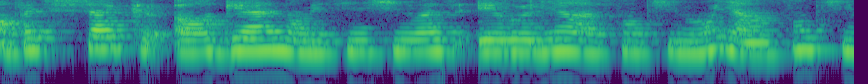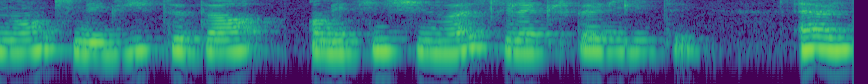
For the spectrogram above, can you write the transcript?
en fait, chaque organe en médecine chinoise est relié à un sentiment. Il y a un sentiment qui n'existe pas en médecine chinoise, c'est la culpabilité. Ah oui.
